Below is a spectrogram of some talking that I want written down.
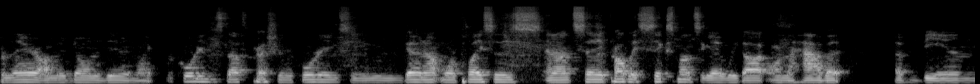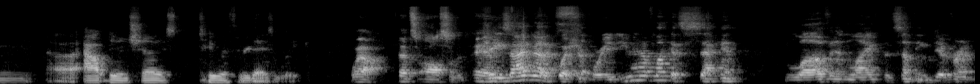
from there, I moved on to doing like recordings and stuff, pressure recordings, and going out more places. And I'd say probably six months ago, we got on the habit of being uh, out doing shows two or three days a week. Wow, that's awesome. And Jace, I've got a question for you. Do you have like a second love in life that's something different?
